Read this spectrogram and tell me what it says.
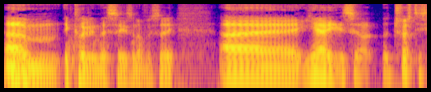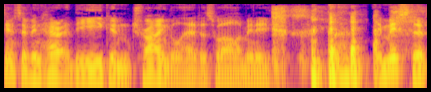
um, including this season, obviously. Uh, yeah, it's, uh, Trusty seems to have inherited the Egan triangle head as well. I mean, he he missed a,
